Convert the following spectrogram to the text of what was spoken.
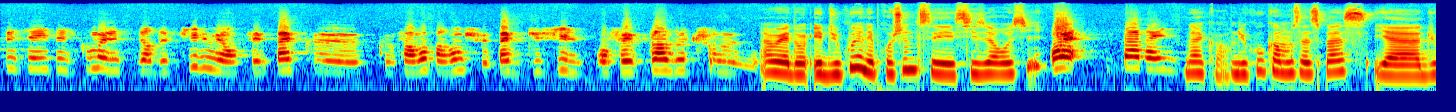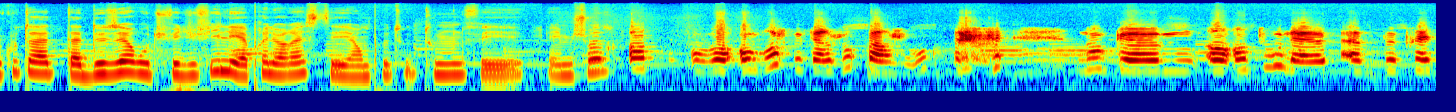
spécialité. Du coup, moi, j'ai 6 heures de film, mais on fait pas que. que- Enfin, moi, par exemple, je fais pas que du film. On fait plein d'autres choses. Ah ouais, donc, et du coup, l'année prochaine, c'est 6 heures aussi? Ouais, pareil. D'accord. Du coup, comment ça se passe? Il y a, du coup, toi, t'as 2 heures où tu fais du fil et après le reste, c'est un peu tout, tout le monde fait la même chose? Donc, en, gros, je peux faire jour par jour. Donc, euh, en, en tout, on a à peu près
